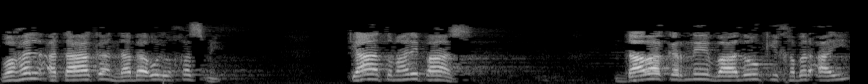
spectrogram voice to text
وحل عطا کا نبا الخسمی کیا تمہارے پاس دعوی کرنے والوں کی خبر آئی؟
